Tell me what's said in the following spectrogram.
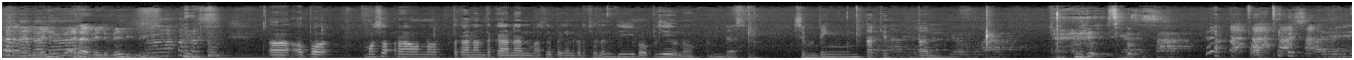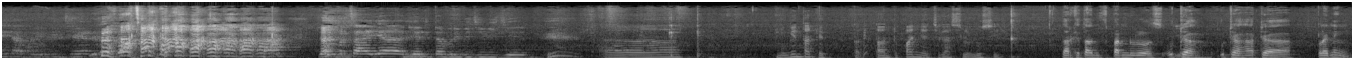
Ada beli-beli. Eh apa mosok ra ono tekanan-tekanan maksudnya pengen kerja nang ndi apa piye ngono. Enggak sih. Sementing target tahun Jangan percaya dia ditaburi biji-bijian. eh mungkin target ta- tahun depan ya jelas lulus sih. Target tahun depan lulus. Udah udah ada planning.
